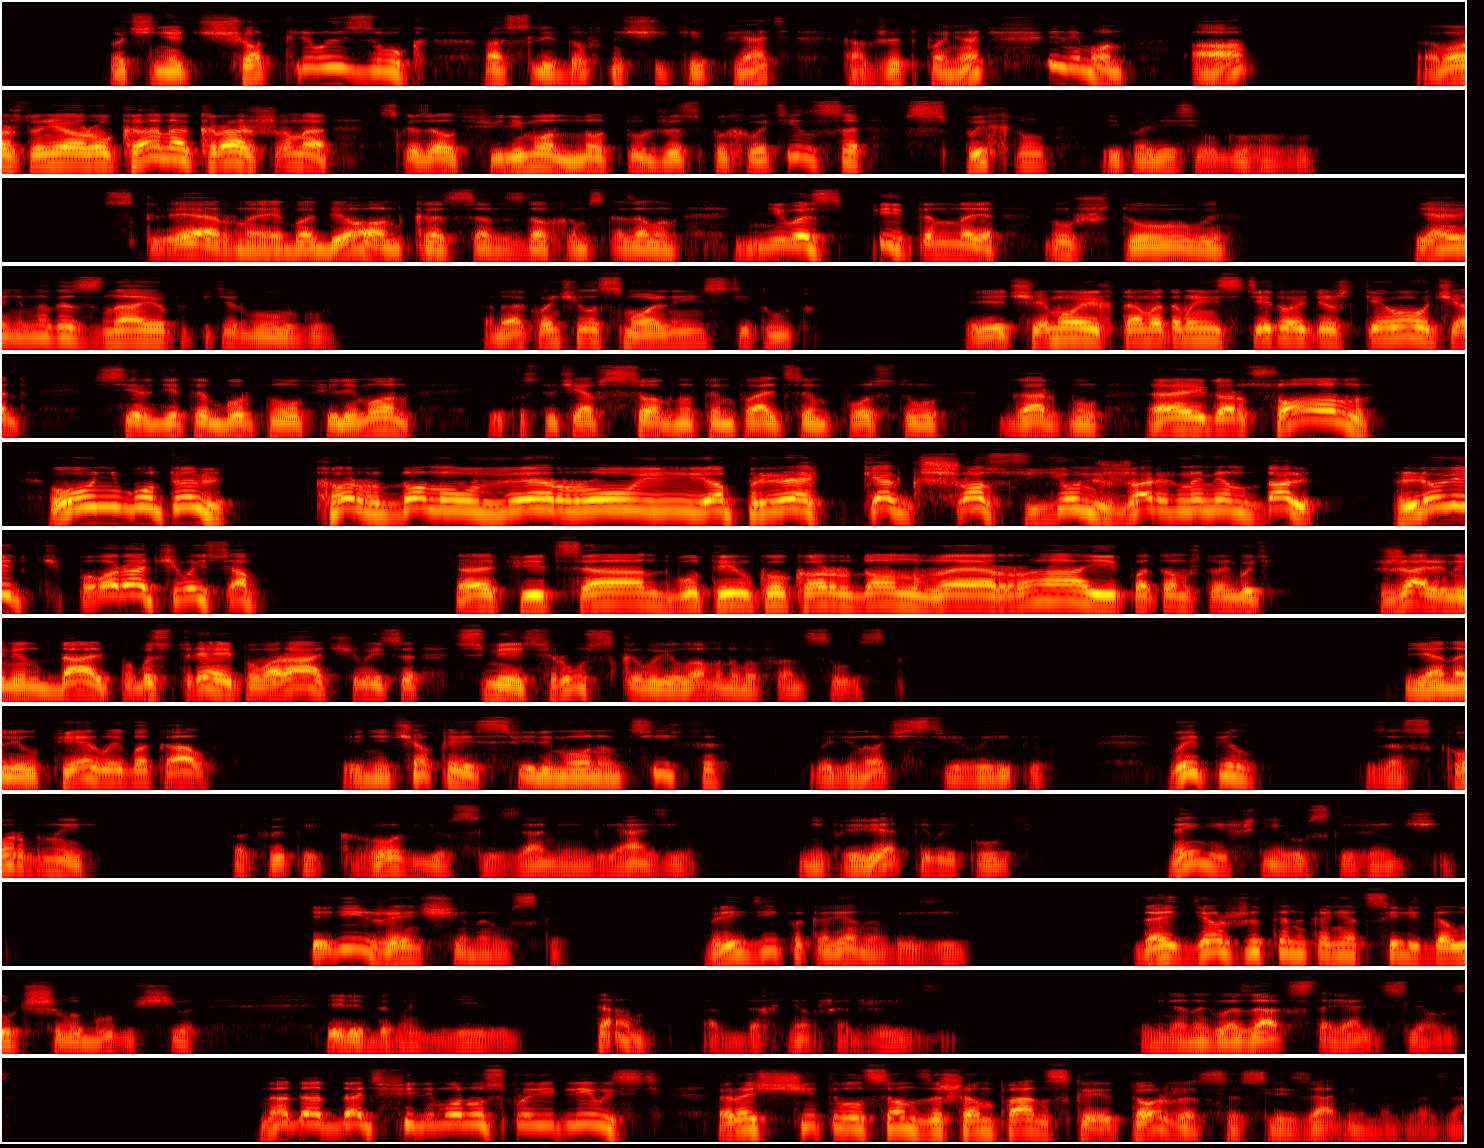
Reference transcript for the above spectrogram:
очень отчетливый звук, а следов на щеке пять. Как же это понять, Филимон, а? — А может, у нее рука накрашена, — сказал Филимон, но тут же спохватился, вспыхнул и повесил голову. — Скверная бабенка, — со вздохом сказал он, — невоспитанная. Ну что вы! Я ее немного знаю по Петербургу. Она окончила Смольный институт. — И чему их там в этом институте учат? — сердито буркнул Филимон и, постучав согнутым пальцем по столу, гаркнул. — Эй, гарсон! Унь бутыль! Кордону веру и опря келькшос юнь жареный миндаль! Плювить, поворачивайся! Официант бутылку кордон вера и потом что-нибудь жареный миндаль, побыстрее поворачивайся, смесь русского и ломаного французского. Я налил первый бокал и, не чокаясь с Филимоном, тихо в одиночестве выпил. Выпил за скорбный, покрытый кровью, слезами и грязью, неприветливый путь нынешней русской женщины. Иди, женщина русская, бреди по колено в грязи. Дойдешь же ты, наконец, или до лучшего будущего, или до могилы. Там отдохнешь от жизни. У меня на глазах стояли слезы. Надо отдать Филимону справедливость. Рассчитывался он за шампанское, тоже со слезами на глазах.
